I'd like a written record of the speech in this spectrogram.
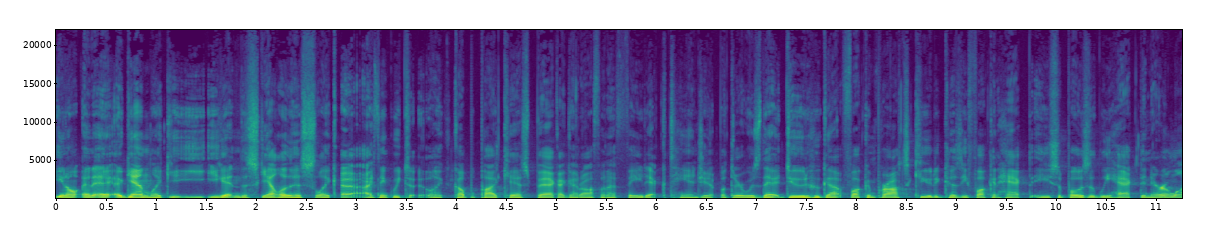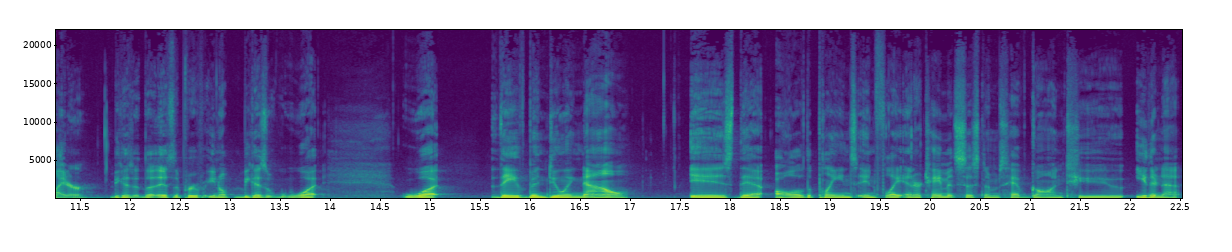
you know, and again, like you, you get in the scale of this. Like uh, I think we t- like a couple podcasts back, I got off on a FADEC tangent, but there was that dude who got fucking prosecuted because he fucking hacked. He supposedly hacked an airliner because it's the proof. You know, because what what they've been doing now is that all of the planes in-flight entertainment systems have gone to Ethernet.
